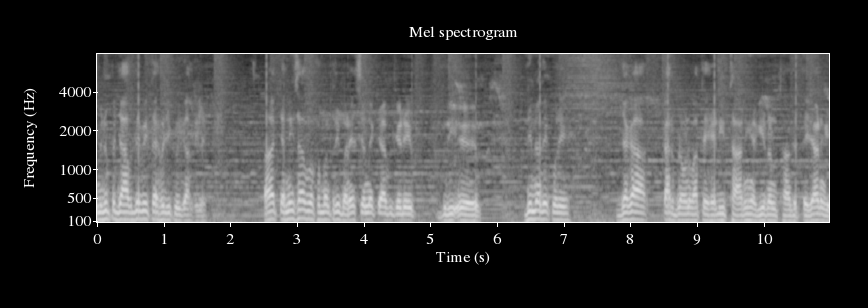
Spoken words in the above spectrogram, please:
ਮੈਨੂੰ ਪੰਜਾਬ ਦੇ ਵਿੱਚ ਇਹੋ ਜਿਹੀ ਕੋਈ ਗੱਲ ਨਹੀਂ ਲੱਗੀ। ਹਾਂ ਚੰਨੀ ਸਾਹਿਬ ਮੁੱਖ ਮੰਤਰੀ ਬਣੇ ਸੀ, ਉਹਨੇ ਕਿਹਾ ਵੀ ਜਿਹੜੇ ਗਰੀ- ਜਿਨ੍ਹਾਂ ਦੇ ਕੋਲੇ ਜਗ੍ਹਾ ਘਰ ਬਣਾਉਣ ਵਾਸਤੇ ਹੈਗੀ, ਥਾਂ ਨਹੀਂ ਹੈਗੀ, ਉਹਨਾਂ ਨੂੰ ਥਾਂ ਦਿੱਤੇ ਜਾਣਗੇ।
